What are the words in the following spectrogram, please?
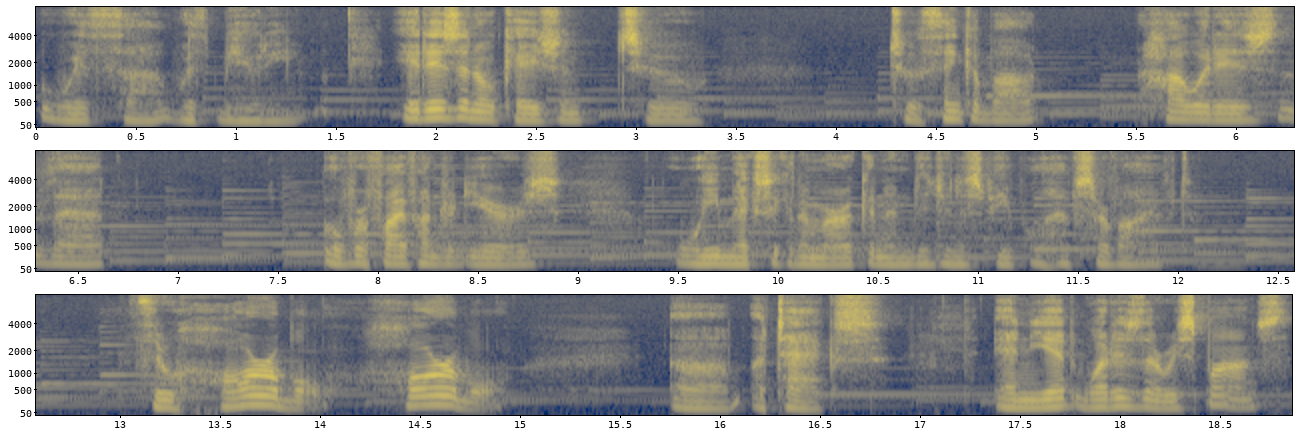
with, uh, with beauty it is an occasion to to think about how it is that over 500 years we Mexican American indigenous people have survived through horrible, horrible uh, attacks. And yet, what is the response?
